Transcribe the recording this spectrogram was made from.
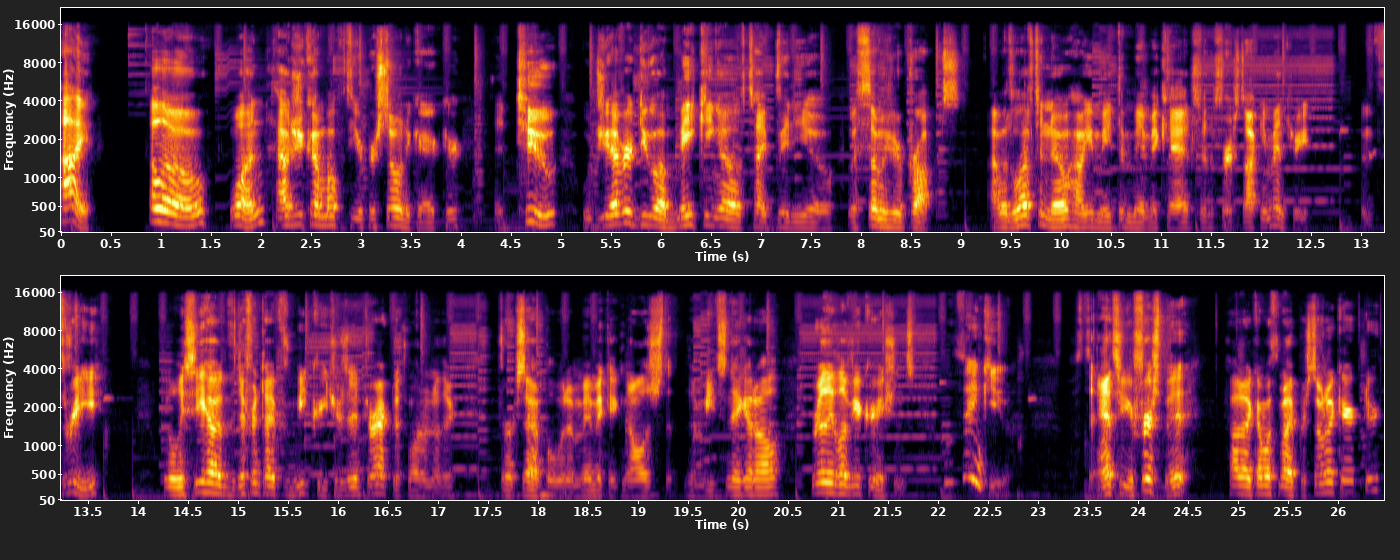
Hi. Hello. One, how did you come up with your persona character? And two, would you ever do a making of type video with some of your props? I would love to know how you made the mimic head for the first documentary. And three, will we see how the different types of meat creatures interact with one another? For example, would a mimic acknowledge the meat snake at all? Really love your creations. Well, thank you. To answer your first bit, how did I come with my persona character?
